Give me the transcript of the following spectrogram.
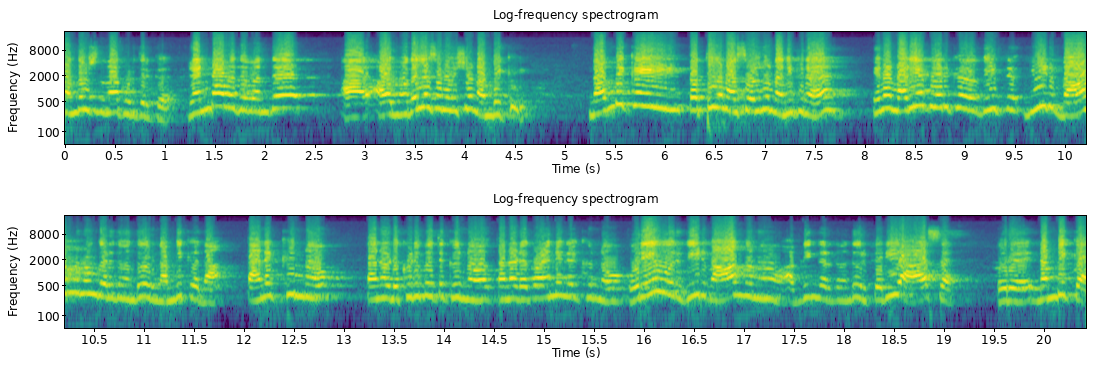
சந்தோஷத்தை தான் ரெண்டாவது வந்து அவர் முதல்ல சொன்ன விஷயம் நம்பிக்கை. நம்பிக்கை பத்தியும் நான் சொல்லணும்னு நினைக்கிறேன். ஏன்னா நிறைய பேருக்கு வீட்டு வீடு வாங்கணுங்கிறது வந்து ஒரு நம்பிக்கை தான். தனக்குன்னோ தன்னோட குடும்பத்துக்குன்னோ தன்னோட குழந்தைங்களுக்குன்னோ ஒரே ஒரு வீடு வாங்கணும் அப்படிங்கிறது வந்து ஒரு பெரிய ஆசை ஒரு நம்பிக்கை.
